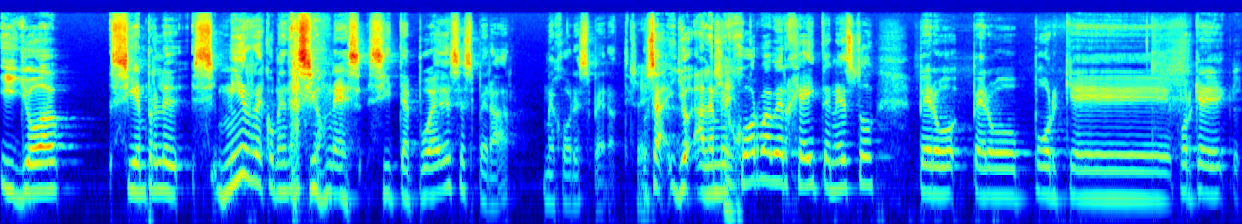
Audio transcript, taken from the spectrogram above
Y yo siempre le... Mi recomendación es, si te puedes esperar, mejor espérate. Sí. O sea, yo, a lo Sí. mejor va a haber hate en esto, pero, pero porque, porque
